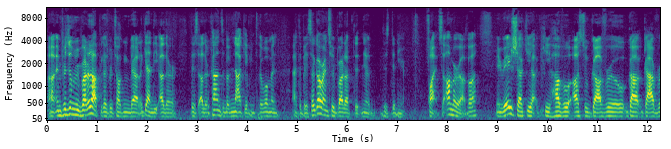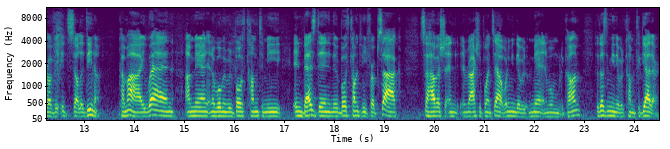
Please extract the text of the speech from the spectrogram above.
Uh, and presumably we brought it up because we're talking about, again, the other this other concept of not giving to the woman at the beis Hagaran, so we brought up the, you know, this din here. Fine. So Amar Rava, Mireisha ki havu asu gavru gavra v'itzaladina. Kamai, when a man and a woman would both come to me in Bezdin and they would both come to me for a psak, so Havash and, and Rashi points out, what do you mean they would, man and woman would come? So it doesn't mean they would come together.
